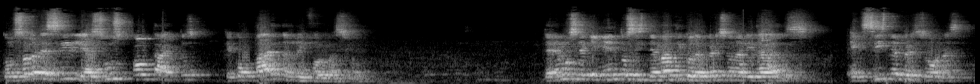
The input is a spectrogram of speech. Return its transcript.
con solo decirle a sus contactos que compartan la información. Tenemos seguimiento sistemático de personalidades. Existen personas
